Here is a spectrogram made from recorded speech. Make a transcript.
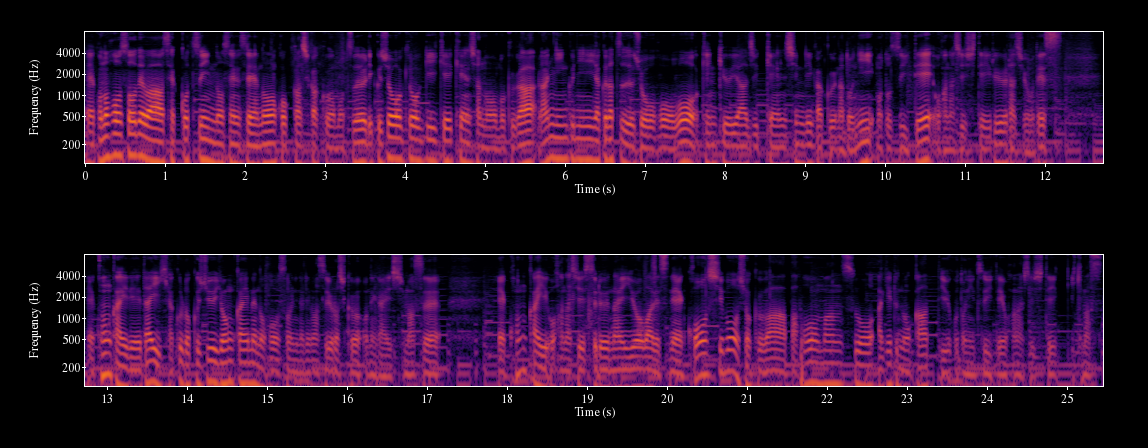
えー、この放送では接骨院の先生の国家資格を持つ陸上競技経験者の僕がランニングに役立つ情報を研究や実験心理学などに基づいてお話ししているラジオです、えー、今回で第164回目の放送になります。よろしくお願いします。え今回お話しする内容はですね高脂肪食はパフォーマンスを上げるのかっていうことについてお話ししていきます、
